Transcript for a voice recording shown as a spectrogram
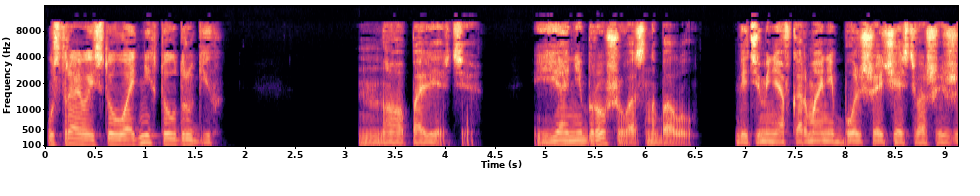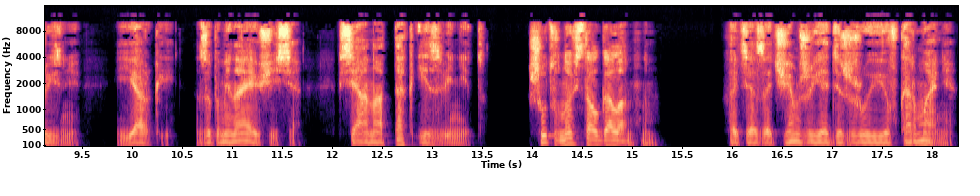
устраиваясь то у одних, то у других. Но поверьте, я не брошу вас на балу, ведь у меня в кармане большая часть вашей жизни, яркой, запоминающейся, вся она так извинит. Шут вновь стал галантным. Хотя зачем же я держу ее в кармане?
